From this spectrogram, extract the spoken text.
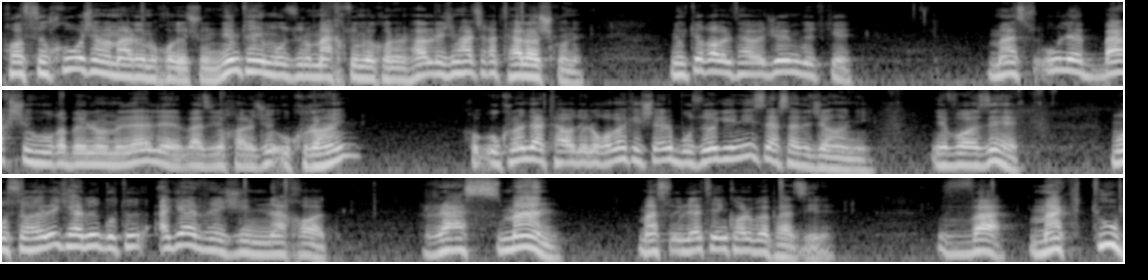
پاسخگو باشن به مردم خودشون. نمی‌تونن این موضوع رو مختوم کنن حالا رژیم هر چقدر تلاش کنه. نکته قابل توجه این بود که مسئول بخش حقوق بین الملل وزیر خارجه اوکراین خب اوکراین در تعادل قوا کشور بزرگی نیست در سطح جهانی. یه واضحه. مصاحبه کرده گفت اگر رژیم نخواد رسما مسئولیت این کار رو بپذیره و مکتوب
